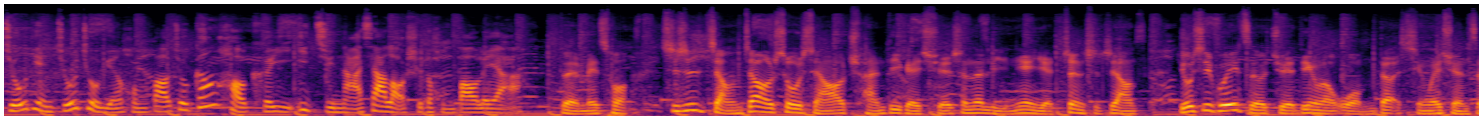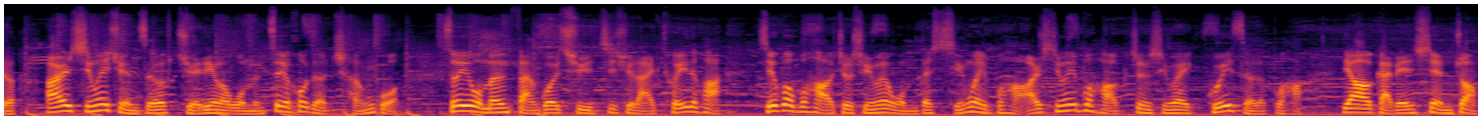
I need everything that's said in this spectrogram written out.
九点九九元红包，就刚好可以一举拿下老师的红包了呀。对，没错。其实蒋教授想要传递给学生的理念也正是这样子：游戏规则决定了我们的行为选择，而行为选择决定了我们最后的成果。所以，我们反过去继续来推的话，结果不好，就是因为我们的行为不好，而行为不好，正是因为规则的不好。要改变现状，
